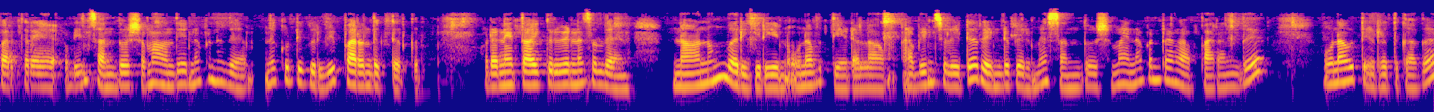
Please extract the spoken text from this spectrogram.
பறக்கிறேன் அப்படின்னு சந்தோஷமாக வந்து என்ன பண்ணுது? இந்த குட்டிக்குருவி பறந்துக்கிட்டு இருக்குது. உடனே தாய்க்குருவி என்ன சொல்லுது? நானும் வருகிறேன் உணவு தேடலாம் அப்படின்னு சொல்லிட்டு ரெண்டு பேருமே சந்தோஷமாக என்ன பண்ணுறாங்க பறந்து உணவு தேடுறதுக்காக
